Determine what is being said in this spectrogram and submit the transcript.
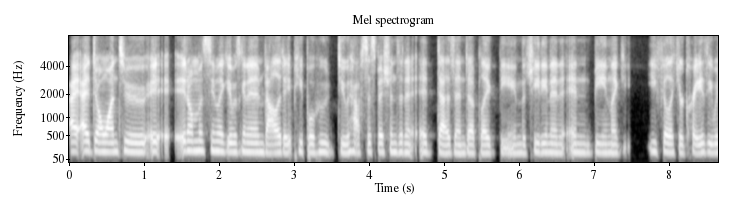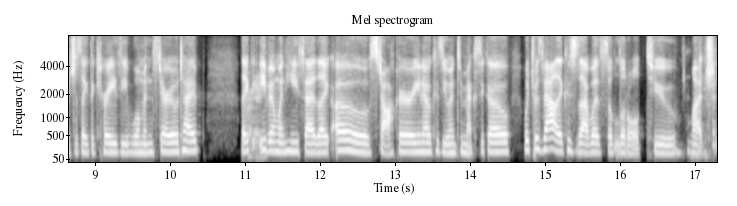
I, I don't want to it, it almost seemed like it was going to invalidate people who do have suspicions and it, it does end up like being the cheating and, and being like you feel like you're crazy, which is like the crazy woman stereotype. Like Right. even when he said like, "Oh, stalker," you know, because you went to Mexico, which was valid because that was a little too much.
